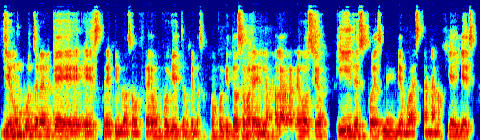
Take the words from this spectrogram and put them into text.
llega un punto en el que este, filosofé un poquito, filosofé un poquito sobre la palabra negocio y después me llevó a esta analogía y es,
